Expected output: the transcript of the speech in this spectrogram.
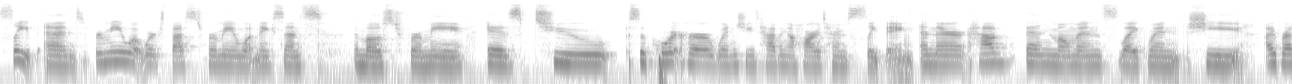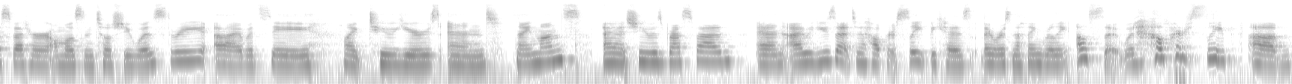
sleep. And for me, what works best for me and what makes sense the most for me is to support her when she's having a hard time sleeping. And there have been moments like when she, I breastfed her almost until she was three. Uh, I would say like two years and nine months uh, she was breastfed and i would use that to help her sleep because there was nothing really else that would help her sleep. Um,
